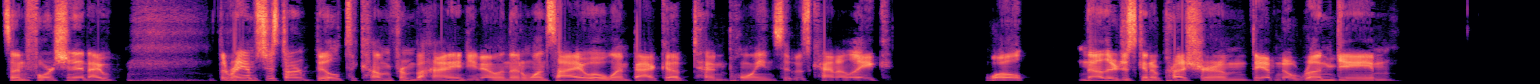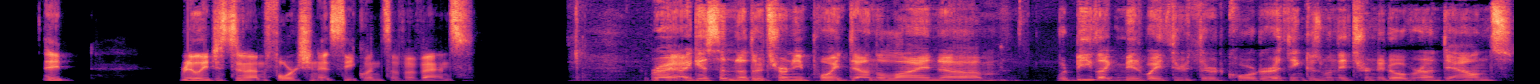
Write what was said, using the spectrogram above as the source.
It's unfortunate. I the Rams just aren't built to come from behind, you know. And then once Iowa went back up 10 points, it was kind of like, well, now they're just going to pressure them. They have no run game. It really just an unfortunate sequence of events. Right. I guess another turning point down the line um, would be like midway through third quarter, I think, is when they turned it over on downs.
